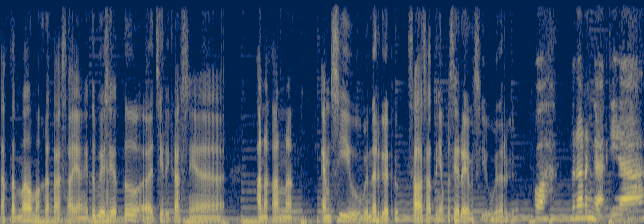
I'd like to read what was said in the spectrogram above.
tak kenal maka tak sayang itu biasanya tuh uh, ciri khasnya anak-anak MCU bener gak tuh salah satunya pasti ada MCU bener gak wah bener nggak ya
